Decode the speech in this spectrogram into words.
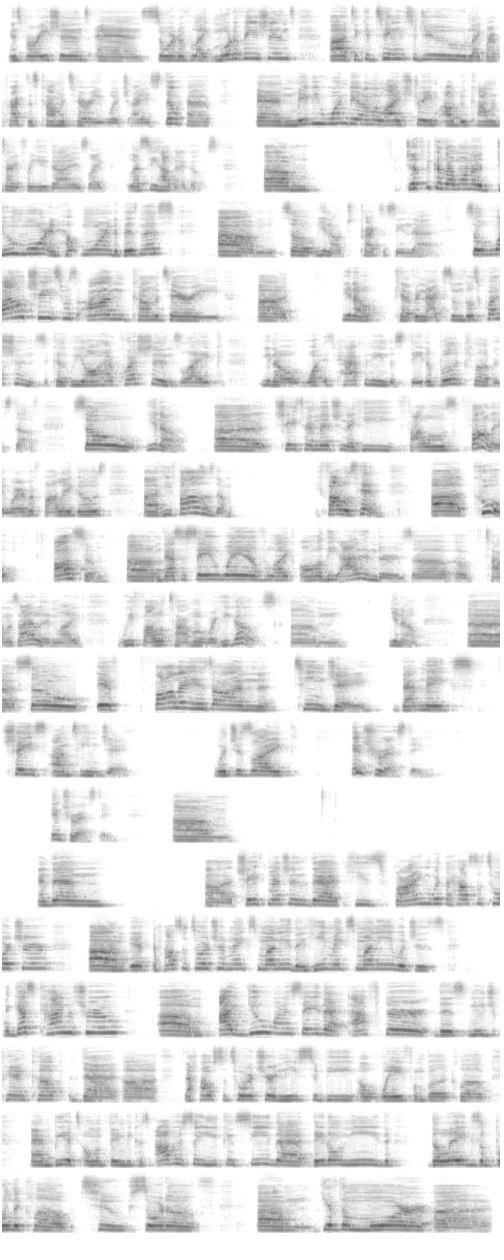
inspirations and sort of like motivations uh, to continue to do like my practice commentary, which I still have. And maybe one day on a live stream, I'll do commentary for you guys. Like, let's see how that goes. Um, just because I want to do more and help more in the business. Um, so, you know, practicing that. So while Chase was on commentary, uh, you know, Kevin asked him those questions because we all have questions like, you know, what is happening, the state of Bullet Club and stuff. So, you know, uh Chase had mentioned that he follows Fale wherever Fale goes. Uh he follows them. Follows him. Uh cool. Awesome. Um that's the same way of like all the islanders uh of Tama's Island. Like we follow Tama where he goes. Um, you know. Uh so if Fale is on Team J, that makes Chase on Team J which is like interesting. Interesting. Um, and then uh, Chase mentions that he's fine with the House of Torture. Um, if the House of Torture makes money, then he makes money, which is, I guess, kind of true. Um, I do want to say that after this New Japan Cup, that uh, the House of Torture needs to be away from Bullet Club and be its own thing because obviously you can see that they don't need the legs of Bullet Club to sort of um, give them more uh,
